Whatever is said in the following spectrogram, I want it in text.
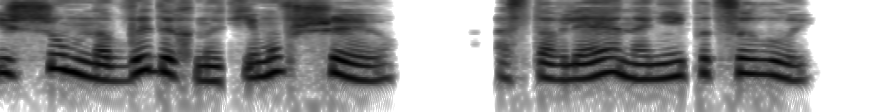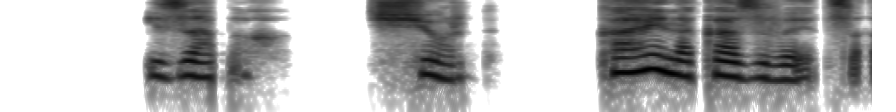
и шумно выдохнуть ему в шею, оставляя на ней поцелуй. И запах. Черт. Каин, оказывается,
